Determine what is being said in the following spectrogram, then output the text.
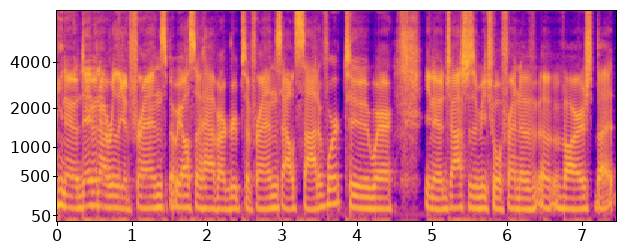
you know, Dave and I are really good friends, but we also have our groups of friends outside of work too, where, you know, Josh is a mutual friend of, of ours, but,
